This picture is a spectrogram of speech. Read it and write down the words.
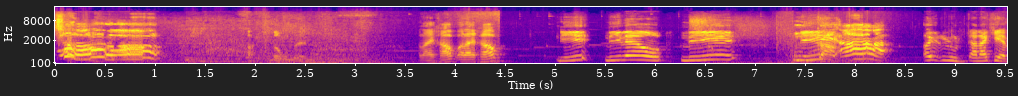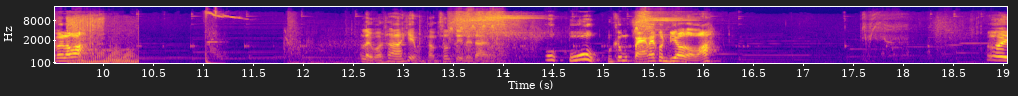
โอ้ชั่นโหตรงเลยอะไรครับอะไรครับหนีหนีเร็วหนีหนีภูกะอะเอ้ยหลุดอาณาเขตไปแล้ววะอะไรวะท่านักเขียนผมทำส้นตีนเลยได้วะโอ้โหมันคือมึงแปลงได้คนเดียวเหรอวะเฮ้ย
